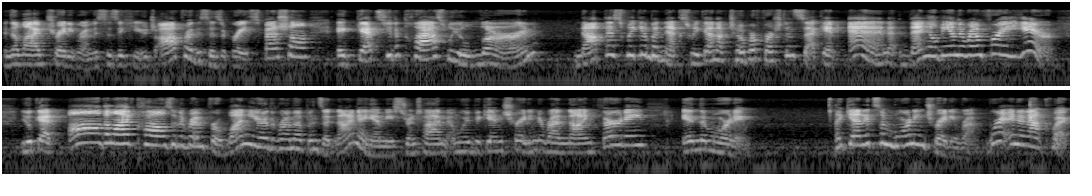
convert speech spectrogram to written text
in the live trading room. This is a huge offer. This is a great special. It gets you the class where you'll learn, not this weekend, but next weekend, October 1st and 2nd, and then you'll be in the room for a year. You'll get all the live calls in the room for one year. The room opens at 9 a.m. Eastern Time, and we begin trading around 9.30 in the morning. Again, it's a morning trading room. We're in and out quick.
